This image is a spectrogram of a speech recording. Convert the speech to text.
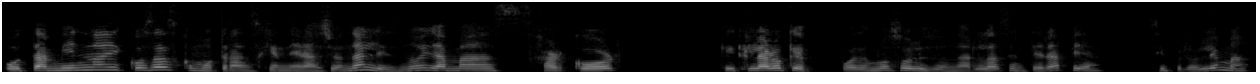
O también hay cosas como transgeneracionales, ¿no? Ya más hardcore, que claro que podemos solucionarlas en terapia, sin problema.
